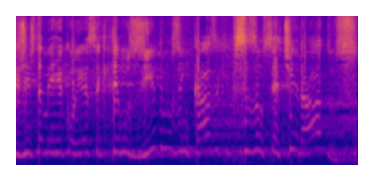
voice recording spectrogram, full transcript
Que a gente também reconheça que temos ídolos em casa que precisam ser tirados.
